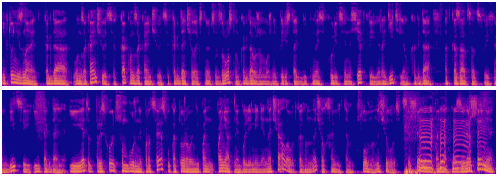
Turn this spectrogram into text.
никто не знает, когда он заканчивается, как он заканчивается, когда человек становится взрослым, когда уже можно перестать быть курицей на сеткой или родителем, когда отказаться от своих амбиций и так далее. И этот происходит сумбурный процесс, у которого непонятное более-менее начало, вот когда он начал хамить, там условно началось, совершенно непонятное завершение,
